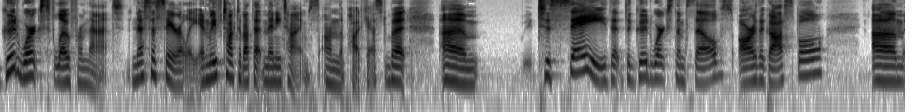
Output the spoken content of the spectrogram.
good works flow from that necessarily. And we've talked about that many times on the podcast. But um, to say that the good works themselves are the gospel, um,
